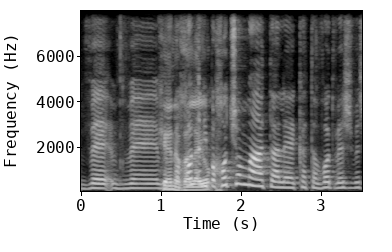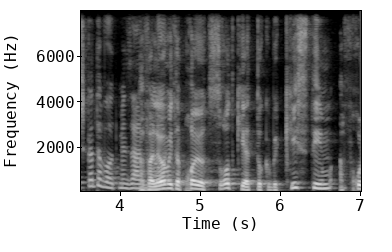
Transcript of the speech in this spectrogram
ו- ו- כן, ופחות, אני היום- פחות שומעת על אה, כתבות, ויש, ויש כתבות מזעזעות. אבל היום התהפכו היוצרות כי הטוקבקיסטים הפכו,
